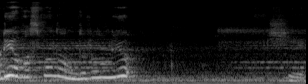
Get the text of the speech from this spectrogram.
Oraya basmadan durulmuyor. Ki.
